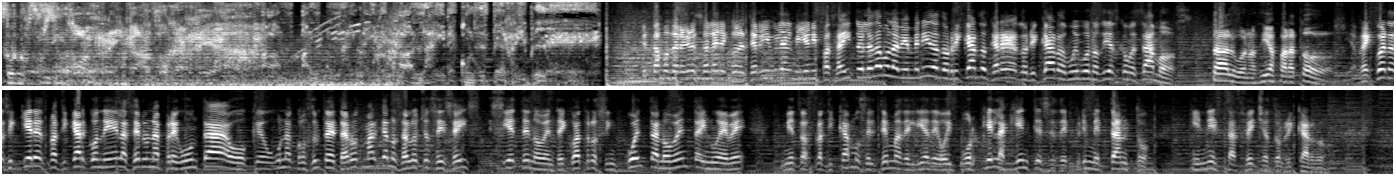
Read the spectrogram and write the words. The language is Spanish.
desconocido. Con Ricardo Carrera. Al, aire con el terrible. Estamos de regreso al aire con el terrible, al millón y pasadito. Y le damos la bienvenida a don Ricardo Carrera. Don Ricardo, muy buenos días, ¿cómo estamos? ¿Qué tal? Buenos días para todos. Recuerda, si quieres platicar con él, hacer una pregunta o que una consulta de tarot, márcanos al 866-794-5099 mientras platicamos el tema del día de hoy. ¿Por qué la gente se deprime tanto en estas fechas, don Ricardo?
